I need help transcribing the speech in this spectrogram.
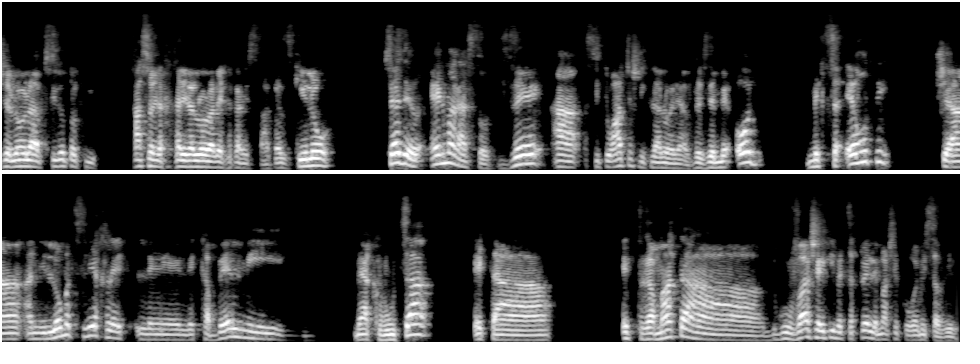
שלא להפסיד אותו, כי חס וחלילה לא ללכת למשחק. אז כאילו, בסדר, אין מה לעשות, זה הסיטואציה שנקלענו אליה, וזה מאוד מצער אותי שאני לא מצליח לקבל מ, מהקבוצה את, ה, את רמת התגובה שהייתי מצפה למה שקורה מסביב.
